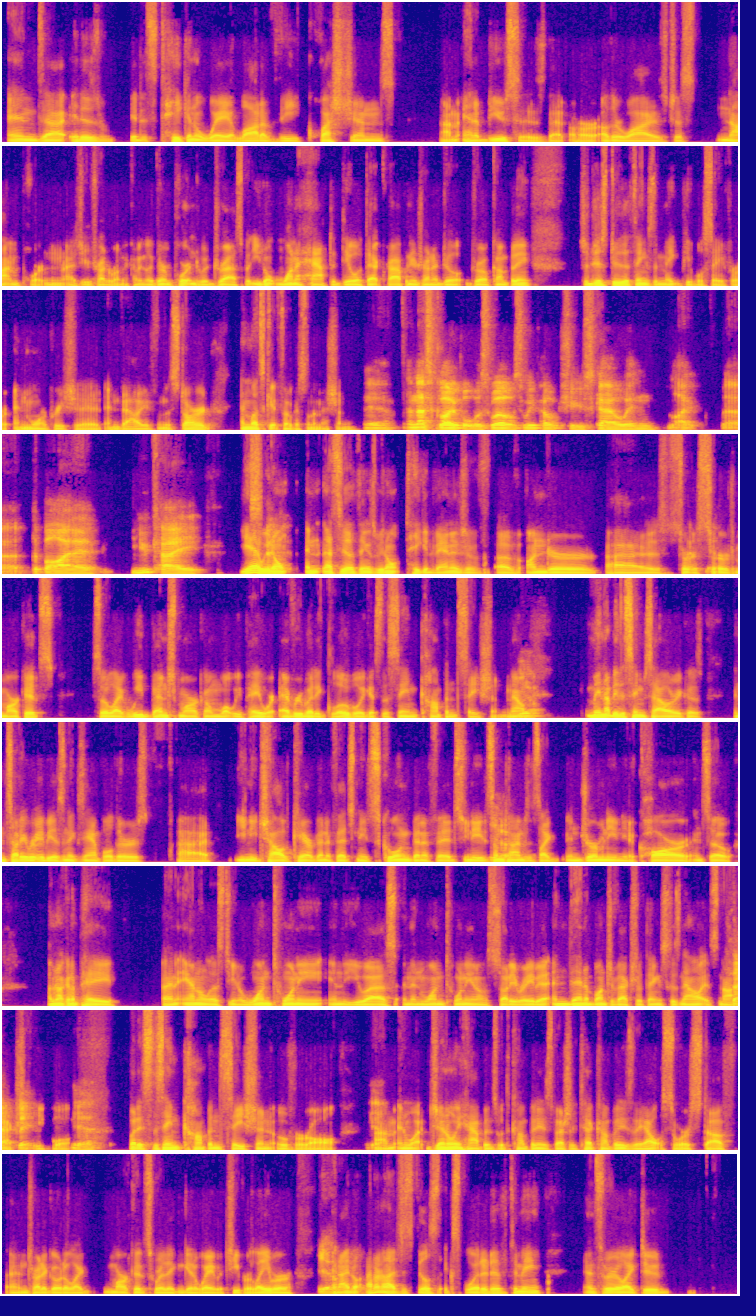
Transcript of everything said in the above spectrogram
And uh, it is it has taken away a lot of the questions um, and abuses that are otherwise just not important as you try to run the company. Like they're important to address, but you don't want to have to deal with that crap when you're trying to do, grow a company. So just do the things that make people safer and more appreciated and valued from the start. And let's get focused on the mission. Yeah. And that's global as well. So we've helped you scale in like uh, Dubai, UK. Mm-hmm. Yeah, so, we don't, and that's the other thing is we don't take advantage of of under uh, sort of served yeah. markets. So like we benchmark on what we pay, where everybody globally gets the same compensation. Now, yeah. it may not be the same salary because in Saudi Arabia, as an example, there's uh, you need childcare benefits, you need schooling benefits, you need sometimes it's like in Germany, you need a car. And so I'm not going to pay an analyst, you know, 120 in the US and then 120 in Saudi Arabia and then a bunch of extra things because now it's not exactly. actually equal. Yeah. but it's the same compensation overall. Yeah. Um, and what generally happens with companies, especially tech companies, they outsource stuff and try to go to like markets where they can get away with cheaper labor. Yeah. And I don't, I don't know. It just feels exploitative to me. And so we are like, dude,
